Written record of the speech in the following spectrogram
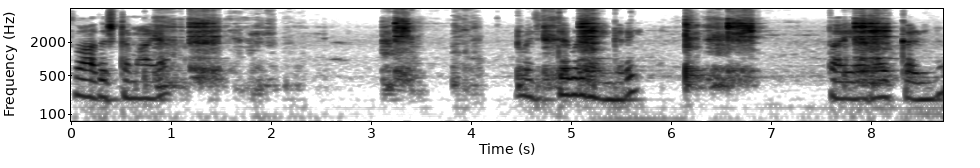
സ്വാദിഷ്ടമായ വെജിറ്റബിൾ മീൻകറി തയ്യാറായി കഴിഞ്ഞു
